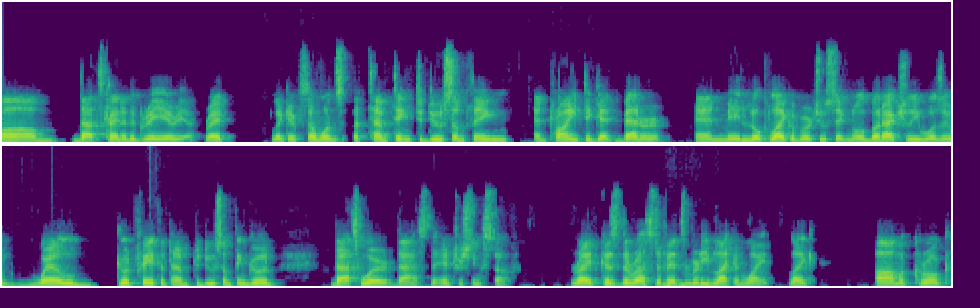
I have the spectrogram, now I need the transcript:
Um, that's kind of the gray area, right? Like if someone's attempting to do something and trying to get better and may look like a virtue signal, but actually was a well good faith attempt to do something good. That's where that's the interesting stuff right? Because the rest of it's hmm pretty black and white. Like I'm a crook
